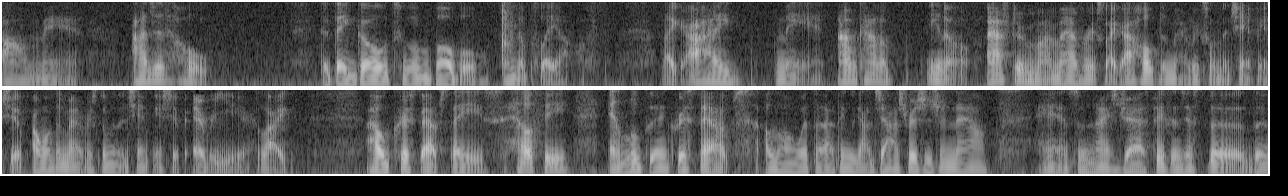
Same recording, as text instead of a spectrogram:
Oh man, I just hope that they go to a bubble in the playoffs. Like I, man, I'm kind of, you know, after my Mavericks, like I hope the Mavericks win the championship. I want the Mavericks to win the championship every year. Like I hope Kristaps stays healthy and Luka and Kristaps, along with uh, I think we got Josh Richardson now, and some nice draft picks and just the, the,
